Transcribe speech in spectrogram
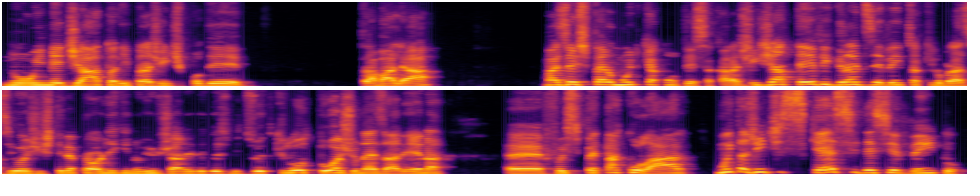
no imediato ali para a gente poder trabalhar. Mas eu espero muito que aconteça, cara. A gente já teve grandes eventos aqui no Brasil. A gente teve a Pro League no Rio de Janeiro em 2018, que lotou a Junés Arena. É, foi espetacular. Muita gente esquece desse evento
